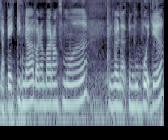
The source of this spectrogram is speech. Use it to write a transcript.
Dah packing dah barang-barang semua. Tinggal nak tunggu bot je.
